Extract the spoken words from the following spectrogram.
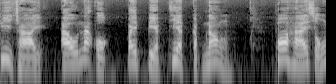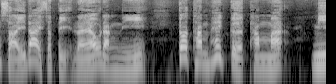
พี่ชายเอาหน้าอกไปเปรียบเทียบกับน่อง พอหายสงสัยได้สติแล้วดังนี้ ก็ทำให้เกิดธรรมะ มี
